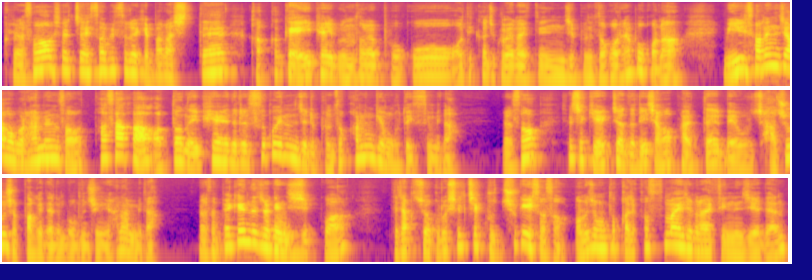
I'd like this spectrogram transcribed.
그래서 실제 서비스를 개발하실 때 각각의 API 문서를 보고 어디까지 구현할 수 있는지 분석을 해보거나 미리 선행 작업을 하면서 타사가 어떤 API들을 쓰고 있는지를 분석하는 경우도 있습니다. 그래서 실제 기획자들이 작업할 때 매우 자주 접하게 되는 부분 중에 하나입니다. 그래서 백엔드적인 지식과 대략적으로 실제 구축에 있어서 어느 정도까지 커스터마이징을 할 수 있는지에 대한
